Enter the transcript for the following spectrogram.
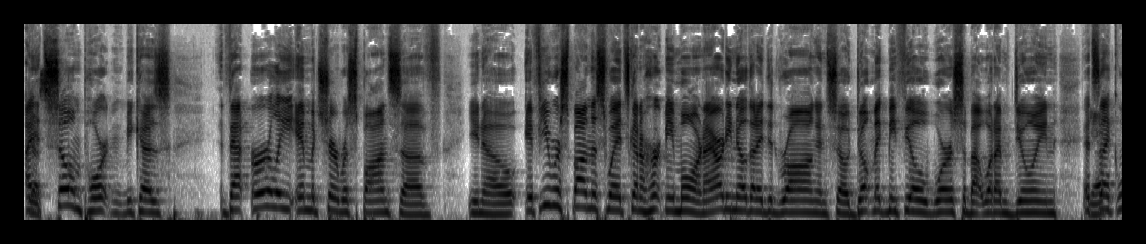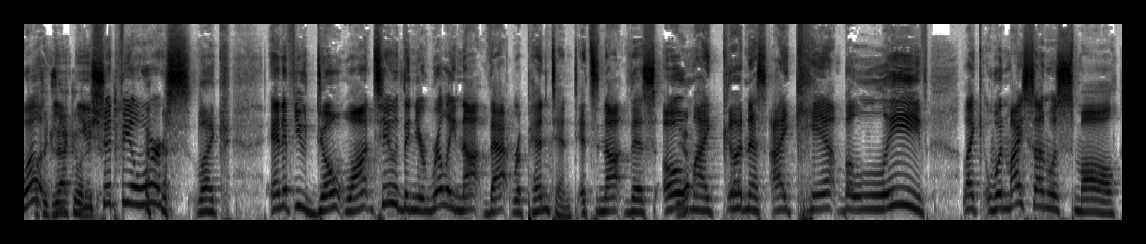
I- It's so important because that early immature response of, you know, if you respond this way, it's going to hurt me more. And I already know that I did wrong. And so don't make me feel worse about what I'm doing. It's Yep, like, well, exactly you, you should feel worse. like, and if you don't want to, then you're really not that repentant. It's not this, oh Yep. my goodness, I can't believe. Like when my son was small,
